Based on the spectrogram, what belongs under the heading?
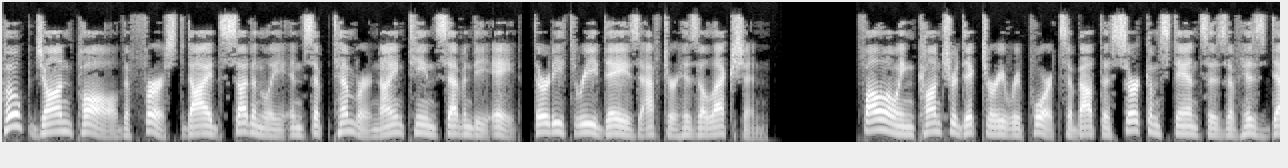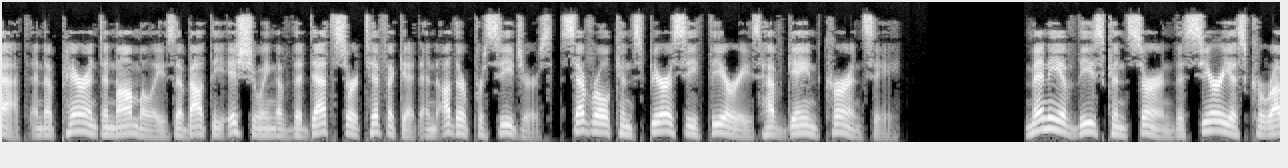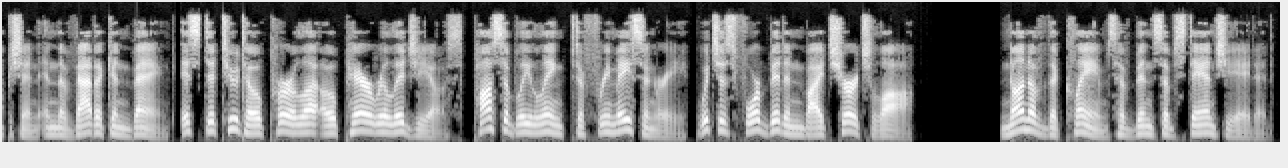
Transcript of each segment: Pope John Paul I died suddenly in September 1978, 33 days after his election. Following contradictory reports about the circumstances of his death and apparent anomalies about the issuing of the death certificate and other procedures, several conspiracy theories have gained currency. Many of these concern the serious corruption in the Vatican Bank Istituto per la Opere Religios, possibly linked to Freemasonry, which is forbidden by church law. None of the claims have been substantiated.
